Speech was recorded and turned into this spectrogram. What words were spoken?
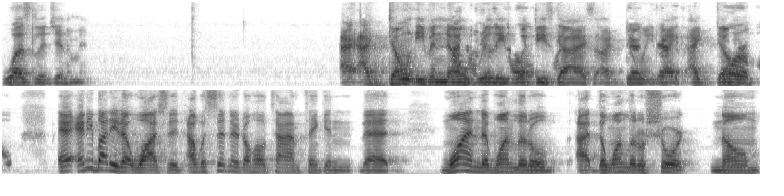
was legitimate. I, I don't even know don't really even know what these guys are doing. they're like I don't. horrible. Anybody that watched it, I was sitting there the whole time thinking that one, the one little, I, the one little short gnome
